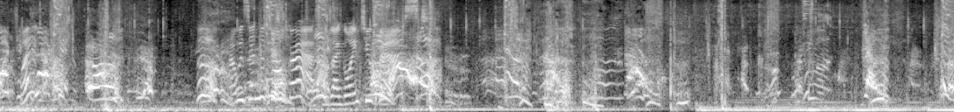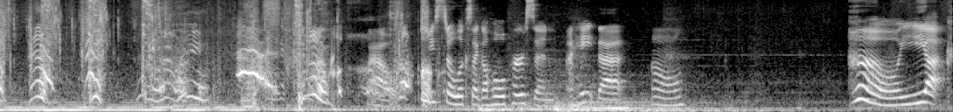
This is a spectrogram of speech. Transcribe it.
What? I was in the tall grass. Was I going too fast? Wow. She still looks like a whole person. I hate that. Oh. Oh, yuck.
